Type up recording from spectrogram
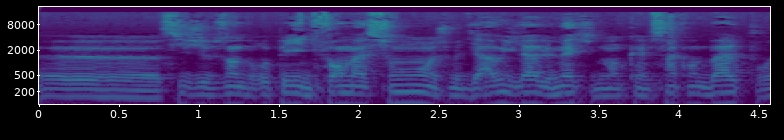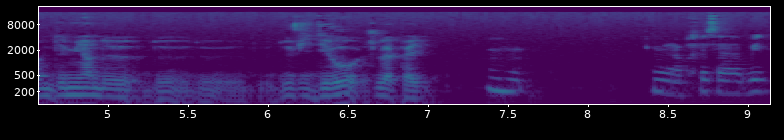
Euh, si j'ai besoin de repayer une formation, je me dis ah oui là le mec il me demande quand même 50 balles pour une demi-heure de, de, de, de vidéo, je la paye. Mais après, ça, oui,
